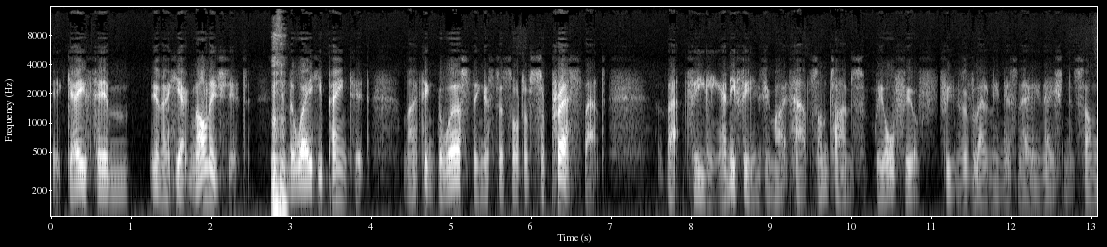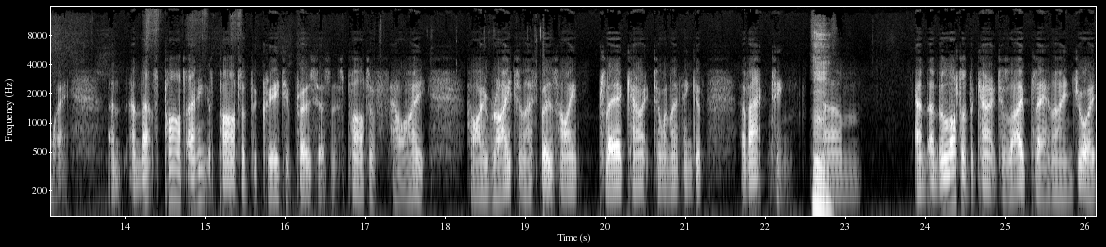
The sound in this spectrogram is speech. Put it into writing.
it gave him you know, he acknowledged it mm-hmm. in the way he painted. And I think the worst thing is to sort of suppress that that feeling, any feelings you might have. Sometimes we all feel feelings of loneliness and alienation in some way. And and that's part I think it's part of the creative process and it's part of how I how I write and I suppose how I play a character when I think of, of acting. Hmm. Um, and and a lot of the characters I play and I enjoy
